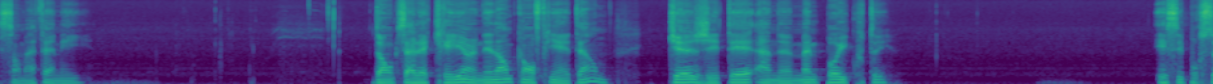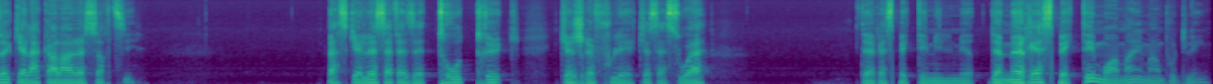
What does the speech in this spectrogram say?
qui sont ma famille. Donc, ça a créé un énorme conflit interne que j'étais à ne même pas écouter. Et c'est pour ça que la colère est sortie. Parce que là, ça faisait trop de trucs que je refoulais, que ça soit de respecter mes limites, de me respecter moi-même en bout de ligne.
